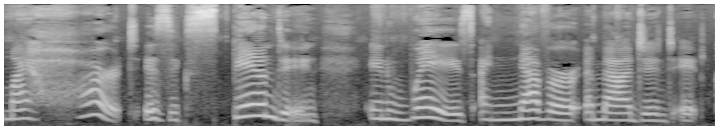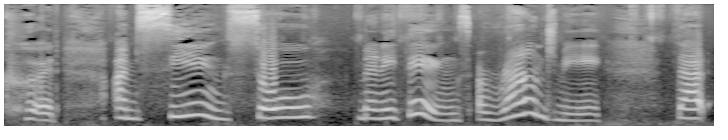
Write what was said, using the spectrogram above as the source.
my heart is expanding in ways I never imagined it could. I'm seeing so many things around me that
